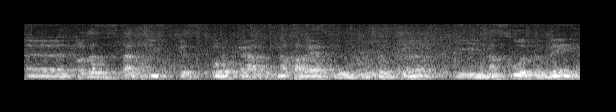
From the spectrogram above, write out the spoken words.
Uh, todas as estatísticas colocadas na palestra do Dr. Bran e na sua também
